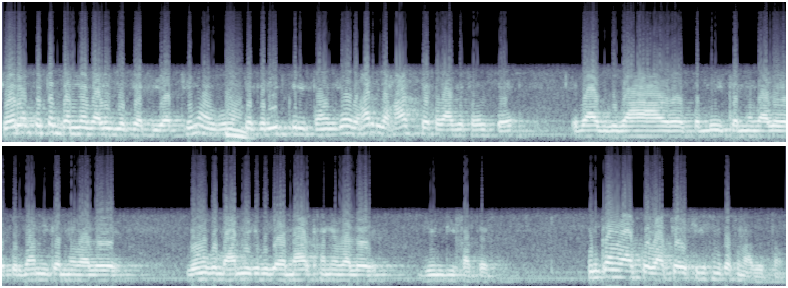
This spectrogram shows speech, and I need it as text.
چوروں کو بننے والی جو کیفیت تھی نا وہ اس کے قریب قریب پہنچ گئے اور ہر لحاظ سے خدا کے فضل سے عبادت گزار تبلیغ کرنے والے قربانی کرنے والے لوگوں کو مارنے کے بجائے مار کھانے والے دین کی خاطر۔ ان کا میں آپ کو واقعہ اسی قسم کا سنا دیتا ہوں۔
